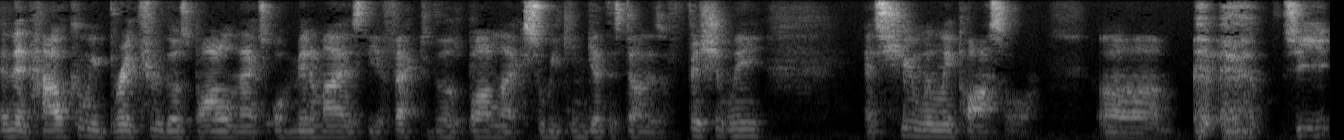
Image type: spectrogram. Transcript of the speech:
and then how can we break through those bottlenecks or minimize the effect of those bottlenecks so we can get this done as efficiently as humanly possible. Um, so you,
